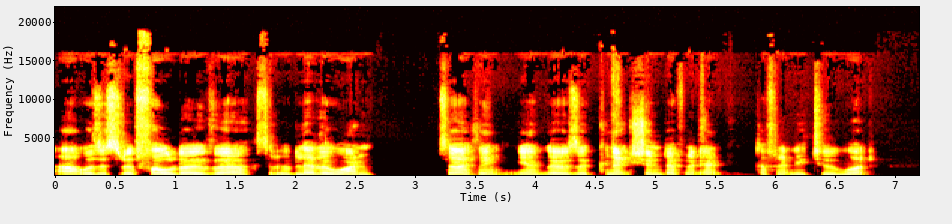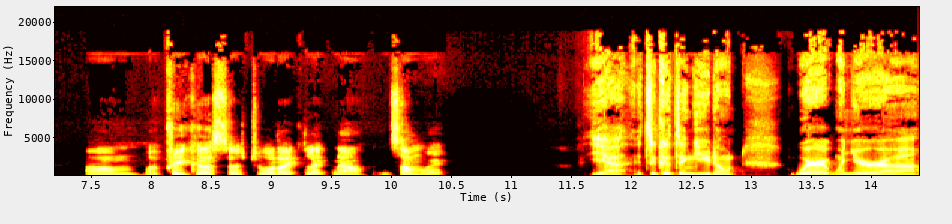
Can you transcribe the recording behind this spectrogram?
uh, was a sort of fold over sort of leather one. So I think, you know, there was a connection definitely, definitely to what, um, a precursor to what I collect now in some way. Yeah, it's a good thing you don't wear it when you're uh,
